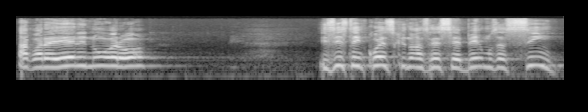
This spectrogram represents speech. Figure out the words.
Agora ele não orou. Existem coisas que nós recebemos assim,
